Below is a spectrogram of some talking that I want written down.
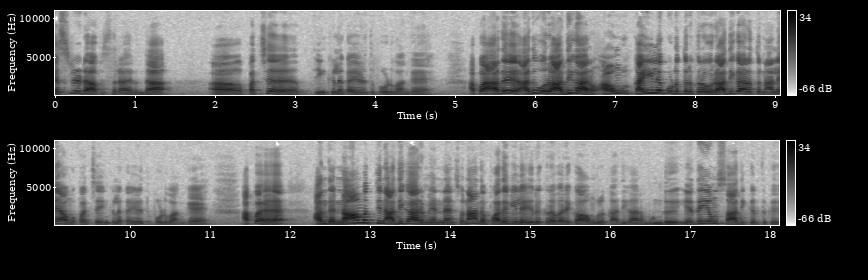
கெஸ்டட் ஆஃபீஸராக இருந்தால் பச்சை இங்கில் கையெழுத்து போடுவாங்க. அப்போ அது அது ஒரு அதிகாரம். அவங்க கையில் கொடுத்துருக்கிற ஒரு அதிகாரத்தினாலே அவங்க பச்சை இங்கில் கையெழுத்து போடுவாங்க. அப்போ அந்த நாமத்தின் அதிகாரம் என்னன்னு சொன்னால் அந்த பதவியில் இருக்கிற வரைக்கும் அவங்களுக்கு அதிகாரம் உண்டு. எதையும் சாதிக்கிறதுக்கு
